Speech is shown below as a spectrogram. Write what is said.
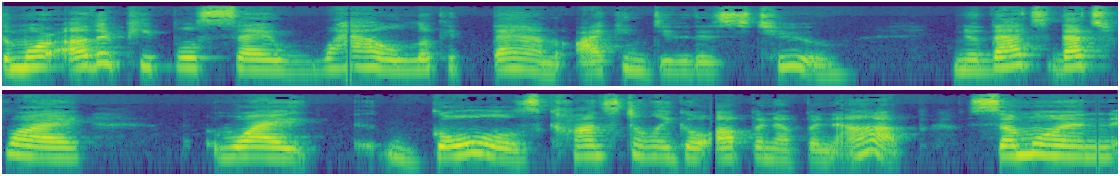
the more other people say wow look at them. I can do this too. You know that's that's why why goals constantly go up and up and up. Someone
